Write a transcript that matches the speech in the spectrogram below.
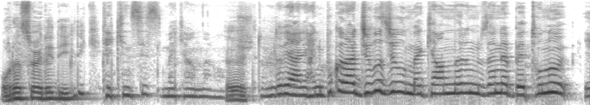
Orası öyle değildi ki. Tekinsiz mekanlar olmuş Evet. durumda. Yani hani bu kadar cıvıl cıvıl mekanların üzerine betonu e,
